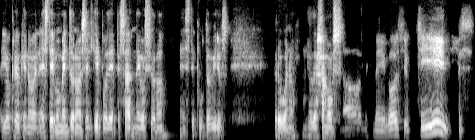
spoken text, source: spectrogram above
Yo creo que no, en este momento no es el tiempo de empezar negocio, ¿no? En este puto virus. Pero bueno, lo dejamos. No, negocio. Sí, pues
